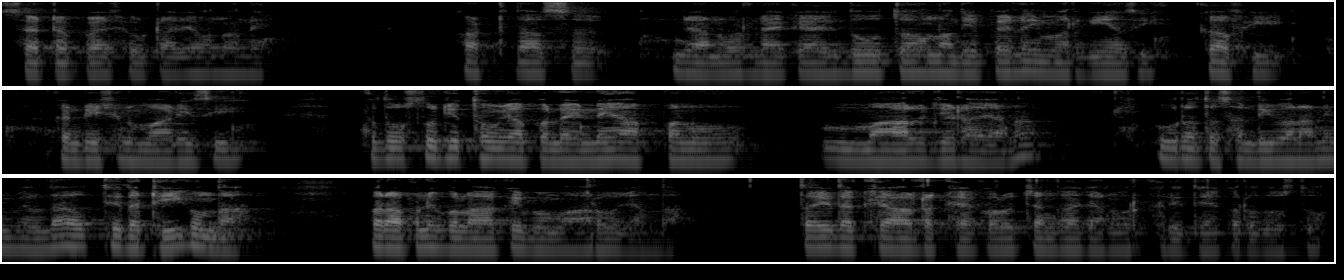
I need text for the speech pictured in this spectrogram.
ਸੈਟਅਪ ਹੈ ਛੋਟਾ ਜਿਹਾ ਉਹਨਾਂ ਨੇ। 8-10 ਜਾਨਵਰ ਲੈ ਕੇ ਆਏ। ਦੋ ਤਾਂ ਉਹਨਾਂ ਦੀਆਂ ਪਹਿਲਾਂ ਹੀ ਮਰ ਗਈਆਂ ਸੀ। ਕਾਫੀ ਕੰਡੀਸ਼ਨ ਮਾੜੀ ਸੀ। ਇੱਕ ਦੋਸਤੋ, ਜਿੱਥੋਂ ਵੀ ਆਪਾਂ ਲੈਂਦੇ ਆ ਆਪਾਂ ਨੂੰ ਮਾਲ ਜਿਹੜਾ ਆ ਨਾ, ਪੂਰਾ ਤਸੱਲੀ ਵਾਲਾ ਨਹੀਂ ਮਿਲਦਾ। ਉੱਥੇ ਤਾਂ ਠੀਕ ਹੁੰਦਾ, ਪਰ ਆਪਣੇ ਕੋਲ ਆ ਕੇ ਬਿਮਾਰ ਹੋ ਜਾਂਦਾ। ਤਾਂ ਇਹਦਾ ਖਿਆਲ ਰੱਖਿਆ ਕਰੋ, ਚੰਗਾ ਜਾਨਵਰ ਖਰੀਦਿਆ ਕਰੋ ਦੋਸਤੋ।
